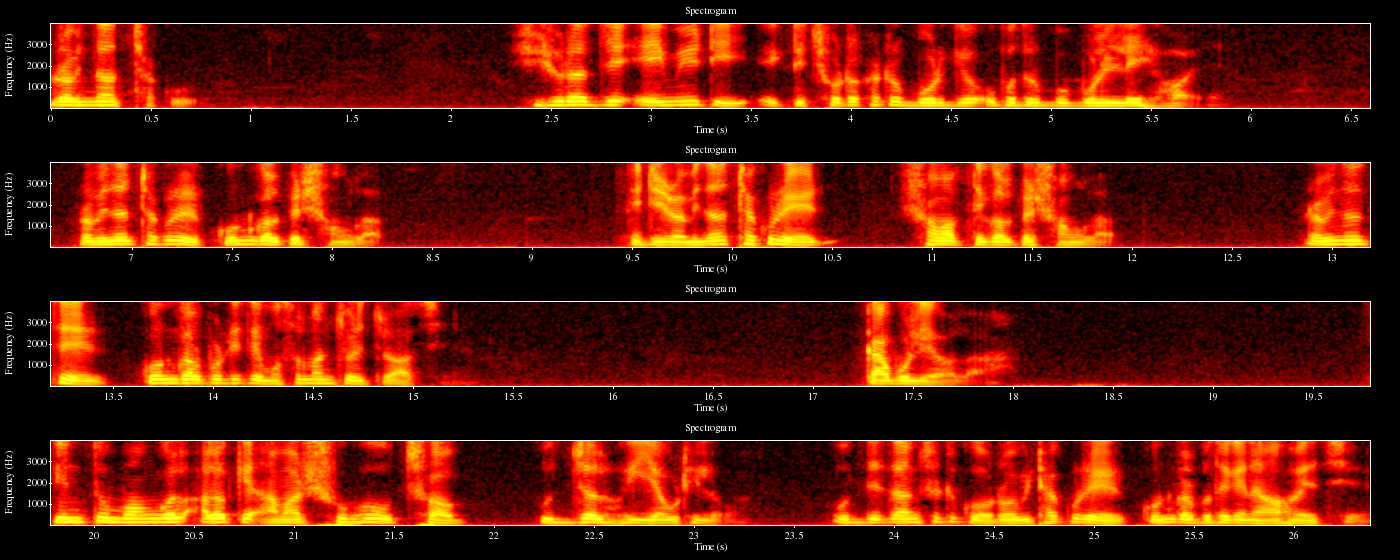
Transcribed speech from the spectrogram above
রবীন্দ্রনাথ ঠাকুর। শিশুরাজ্যে এই মেয়েটি একটি ছোটখাটো বর্গীয় উপদ্রব্য বললেই হয়। রবীন্দ্রনাথ ঠাকুরের কোন গল্পের সংলাপ? এটি রবীন্দ্রনাথ ঠাকুরের সমাপ্তি গল্পের সংলাপ। রবীন্দ্রনাথের কোন গল্পটিতে মুসলমান চরিত্র আছে? কাবুলিওয়ালা। কিন্তু মঙ্গল আলোকে আমার শুভ উৎসব উজ্জ্বল হইয়া উঠিল। উদ্দিতাংশটুকু রবি ঠাকুরের কোন গল্প থেকে নেওয়া হয়েছে?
